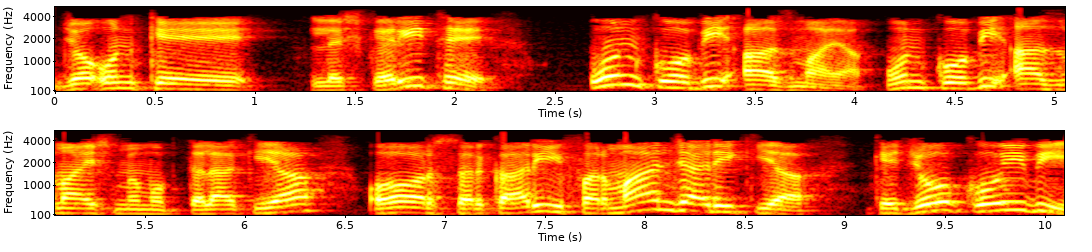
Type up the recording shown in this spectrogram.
جو ان کے لشکری تھے، ان کو بھی آزمایا۔ ان کو بھی آزمائش میں مبتلا کیا اور سرکاری فرمان جاری کیا کہ جو کوئی بھی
